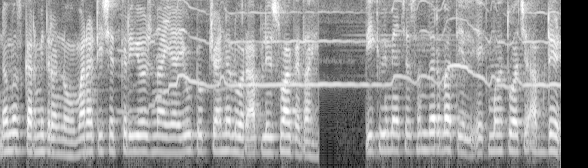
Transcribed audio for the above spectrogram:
नमस्कार मित्रांनो मराठी शेतकरी योजना या यूट्यूब चॅनलवर आपले स्वागत आहे. पीक विम्याच्या संदर्भातील एक महत्त्वाचे अपडेट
